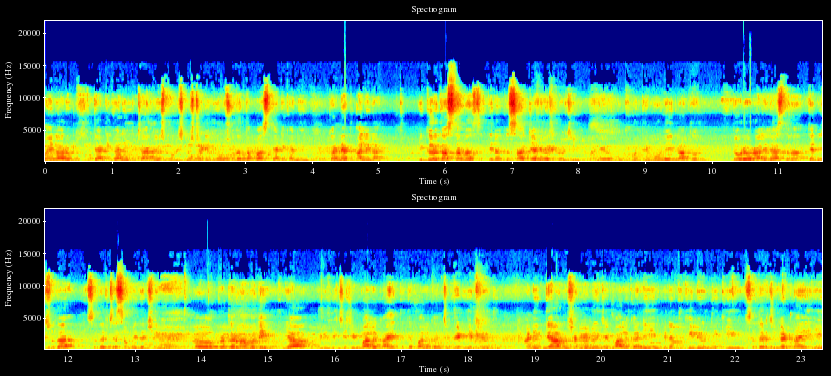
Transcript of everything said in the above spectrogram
महिला आरोपी त्या ठिकाणी चार दिवस पोलीस कस्टडी घेऊन सुद्धा तपास त्या ठिकाणी करण्यात आलेला आहे. हे करत असतानाच दिनांक सात जानेवारी रोजी माननीय मुख्यमंत्री महोदय लातूर दौऱ्यावर आलेले असताना त्यांनी सुद्धा सदरच्या संवेदनशील प्रकरणामध्ये या पीडितेचे जे पालक आहेत तर त्या पालकांची भेट घेतली होती. आणि त्या अनुषंगानं जे पालकांनी एक विनंती केली होती की सदरची घटना आहे ही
